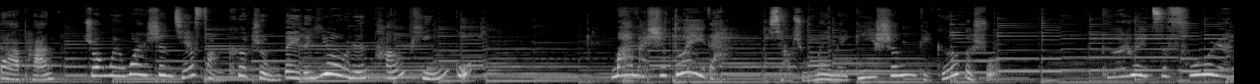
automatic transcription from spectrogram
大盘专为万圣节访客准备的诱人糖苹果。妈妈是对的，小熊妹妹低声给哥哥说。格瑞兹夫人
